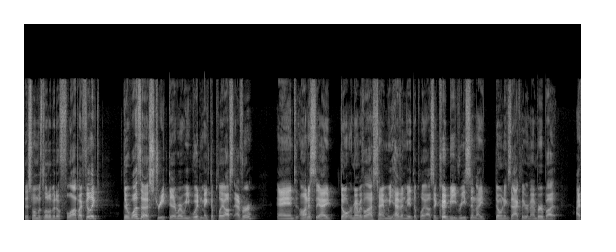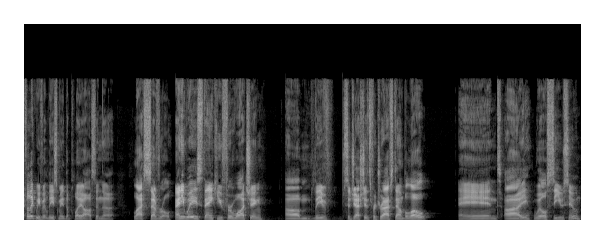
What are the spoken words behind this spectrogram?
this one was a little bit of flop. I feel like there was a streak there where we wouldn't make the playoffs ever. And honestly, I don't remember the last time we haven't made the playoffs. It could be recent. I don't exactly remember, but I feel like we've at least made the playoffs in the last several. Anyways, thank you for watching. Um, leave suggestions for drafts down below. And I will see you soon.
